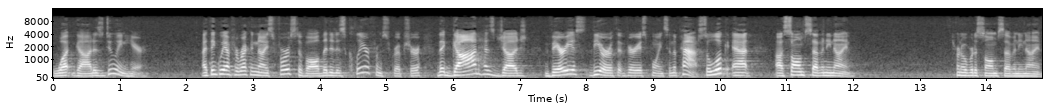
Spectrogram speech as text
what God is doing here. I think we have to recognize, first of all, that it is clear from Scripture that God has judged various, the earth at various points in the past. So look at uh, Psalm 79. Turn over to Psalm 79.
